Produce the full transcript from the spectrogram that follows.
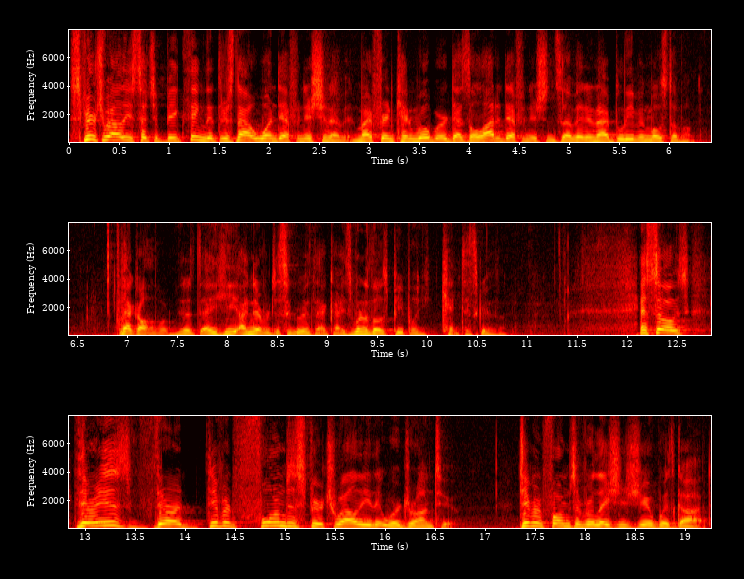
spirituality is such a big thing that there's not one definition of it. My friend Ken Wilber does a lot of definitions of it, and I believe in most of them. In fact, all of them. Uh, he, I never disagree with that guy. He's one of those people you can't disagree with him. And so there, is, there are different forms of spirituality that we're drawn to, different forms of relationship with God.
